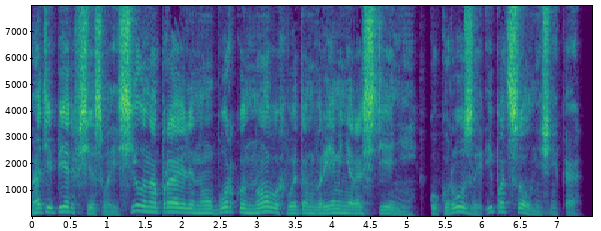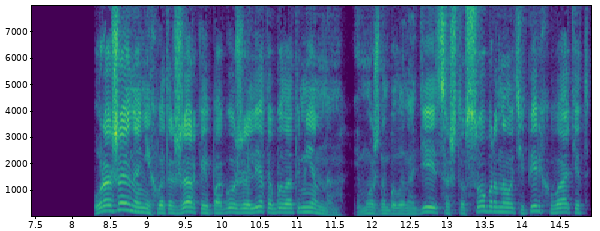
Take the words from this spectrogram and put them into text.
А теперь все свои силы направили на уборку новых в этом времени растений — кукурузы и подсолнечника. Урожай на них в это жаркое и погожее лето был отменным, и можно было надеяться, что собранного теперь хватит,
